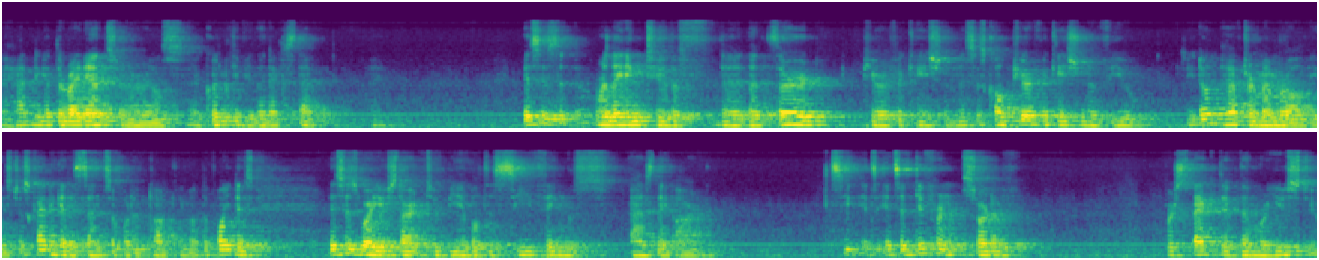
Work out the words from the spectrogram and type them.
I had to get the right answer or else I couldn't give you the next step. This is relating to the, the, the third purification. This is called purification of view. So you don't have to remember all these, just kind of get a sense of what I'm talking about. The point is, this is where you start to be able to see things as they are. See, it's, it's a different sort of perspective than we're used to.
